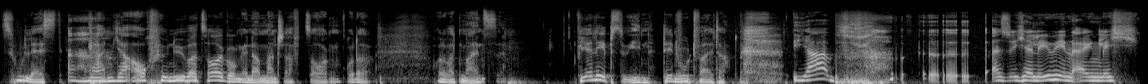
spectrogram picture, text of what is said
zulässt. Kann ja auch für eine Überzeugung in der Mannschaft sorgen. Oder, oder was meinst du? Wie erlebst du ihn, den Wutwalter? Ja, äh, also ich erlebe ihn eigentlich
